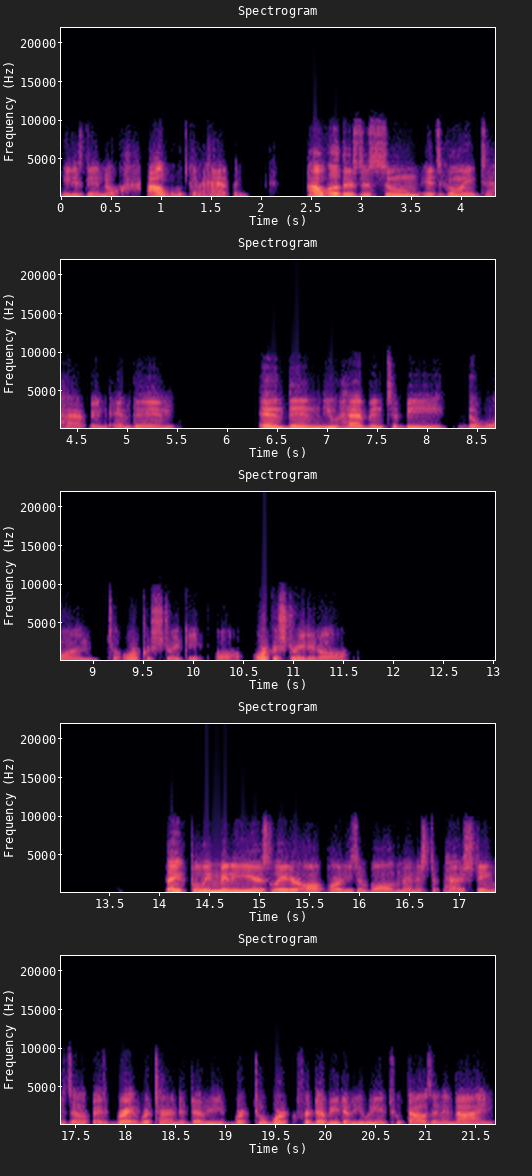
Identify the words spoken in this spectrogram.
He just didn't know how it was going to happen. How others assume it's going to happen and then and then you having to be the one to orchestrate it all, orchestrate it all. Thankfully, many years later, all parties involved managed to patch things up. As Bret returned to W to work for WWE in 2009,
